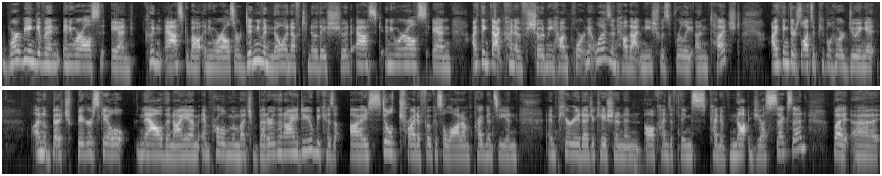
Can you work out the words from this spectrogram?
weren't being given anywhere else and couldn't ask about anywhere else or didn't even know enough to know they should ask anywhere else. And I think that kind of showed me how important it was and how that niche was really untouched. I think there's lots of people who are doing it on a much bigger scale now than I am, and probably much better than I do because I still try to focus a lot on pregnancy and and period education and all kinds of things, kind of not just sex ed. But uh,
